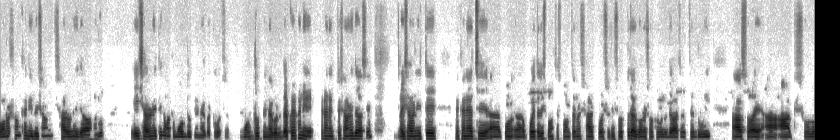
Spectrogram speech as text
গণসংখ্যা নিবেশন সারণী দেওয়া হলো। এই সারণী থেকে আমাকে মধ্যক নির্ণয় করতে বলছে। মধ্যক নির্ণয় করতে। দেখো, এখানে এখানে একটা সারণী দেওয়া আছে। এই সারণীতে এখানে আছে পঁয়তাল্লিশ, পঞ্চাশ, পঞ্চান্ন, ষাট, পঁয়ষট্টি, সত্তর আর গণসংখ্যাগুলো দেওয়া আছে হচ্ছে দুই ছয় আট, ষোলো,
